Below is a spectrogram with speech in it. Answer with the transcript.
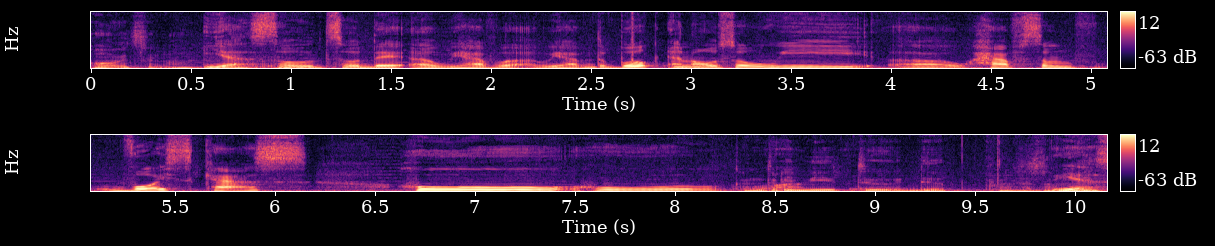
Oh, it's an audio. Yes, so so they, uh, we have uh, we have the book, and also we uh, have some voice casts who who contribute to the process of Yes,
